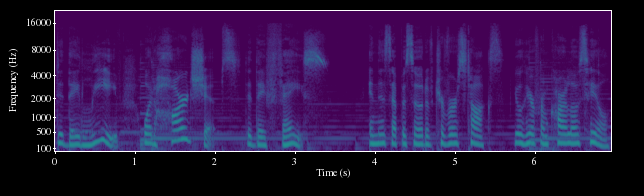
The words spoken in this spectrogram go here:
did they leave? What hardships did they face? In this episode of Traverse Talks, you'll hear from Carlos Gil,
